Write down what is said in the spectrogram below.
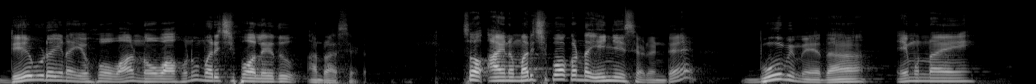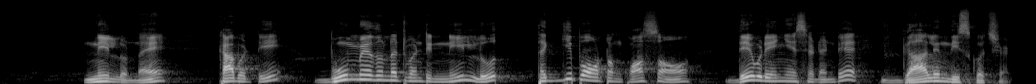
దేవుడైన యహోవా నోవాహును మరిచిపోలేదు అని రాశాడు. సో ఆయన మరిచిపోకుండా ఏం చేశాడంటే భూమి మీద ఏమున్నాయి? నీళ్ళున్నాయి కాబట్టి భూమి మీద ఉన్నటువంటి నీళ్ళు తగ్గిపోవటం కోసం దేవుడు ఏం చేశాడంటే గాలిని తీసుకొచ్చాడు.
